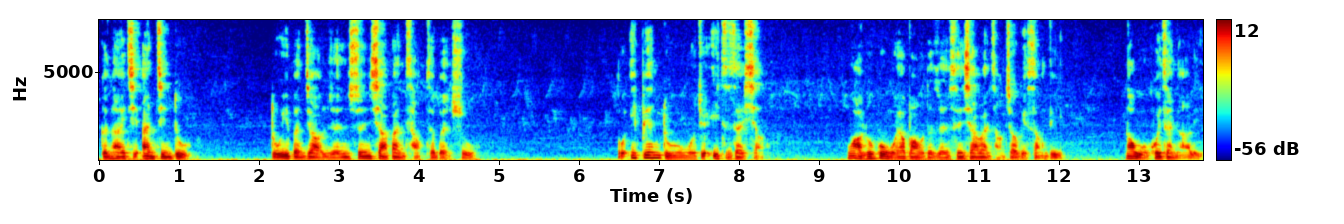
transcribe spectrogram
跟他一起按进度读一本叫《人生下半场》这本书。我一边读，我就一直在想。哇！如果我要把我的人生下半场交给上帝，那我会在哪里？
